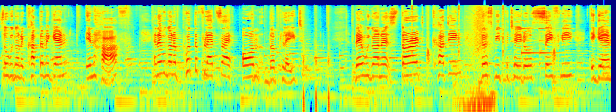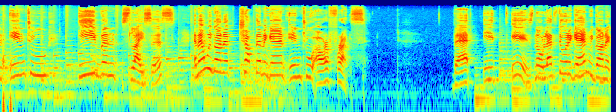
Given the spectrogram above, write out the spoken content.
So we're gonna cut them again in half. And then we're gonna put the flat side on the plate. Then we're gonna start cutting the sweet potatoes safely again into even slices. And then we're gonna chop them again into our fries. That it is. No, let's do it again. We're gonna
